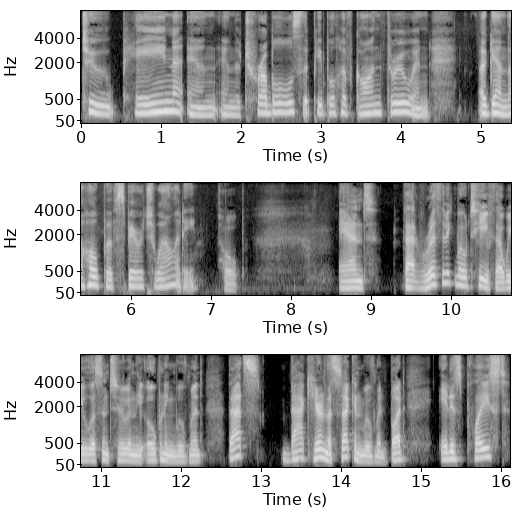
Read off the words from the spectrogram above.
to pain and, and the troubles that people have gone through and again the hope of spirituality hope and that rhythmic motif that we listen to in the opening movement that's back here in the second movement but it is placed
